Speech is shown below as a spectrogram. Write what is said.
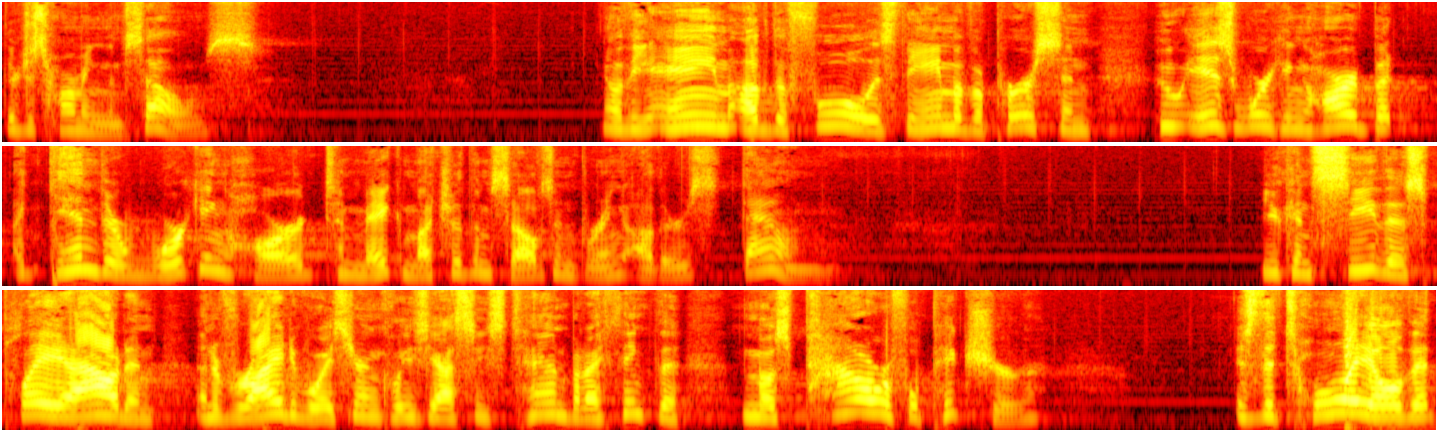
they're just harming themselves. Now, the aim of the fool is the aim of a person who is working hard, but again, they're working hard to make much of themselves and bring others down. You can see this play out in, in a variety of ways here in Ecclesiastes 10, but I think the, the most powerful picture is the toil that,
